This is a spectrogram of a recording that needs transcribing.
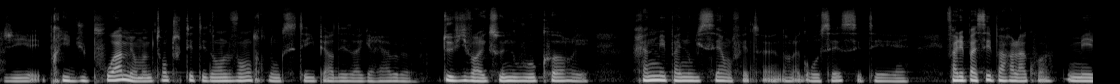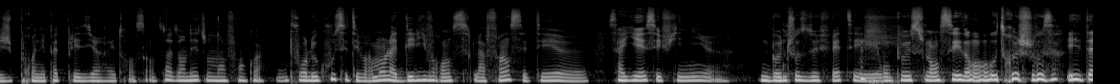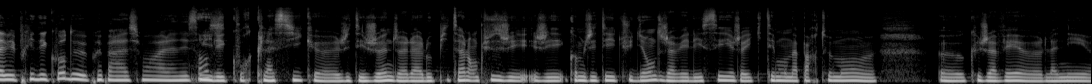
J'ai pris du poids mais en même temps tout était dans le ventre donc c'était hyper désagréable de vivre avec ce nouveau corps et rien ne m'épanouissait en fait euh, dans la grossesse. C'était fallait passer par là quoi mais je prenais pas de plaisir à être enceinte t'attendais ton enfant quoi pour le coup c'était vraiment la délivrance la fin c'était ça y est c'est fini une bonne chose de faite et on peut se lancer dans autre chose. Et tu avais pris des cours de préparation à la naissance? Oui, les cours classiques. Euh, j'étais jeune, j'allais à l'hôpital. En plus, j'ai, comme j'étais étudiante, j'avais laissé, j'avais quitté mon appartement euh, euh, que j'avais l'année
